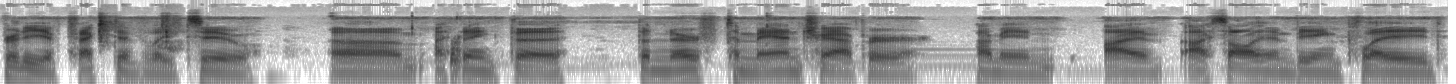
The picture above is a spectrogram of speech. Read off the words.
pretty effectively too. Um, I think the the nerf to Mantrapper. I mean, I I saw him being played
